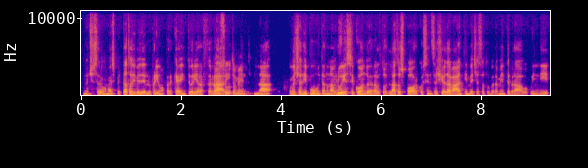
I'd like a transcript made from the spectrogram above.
non ci saremmo mai aspettato di vederlo prima, perché in teoria la Ferrari no, assolutamente. una rovesciata di punta, ha, lui è secondo, era lato, lato sporco, senza scia davanti, invece è stato veramente bravo. Quindi,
